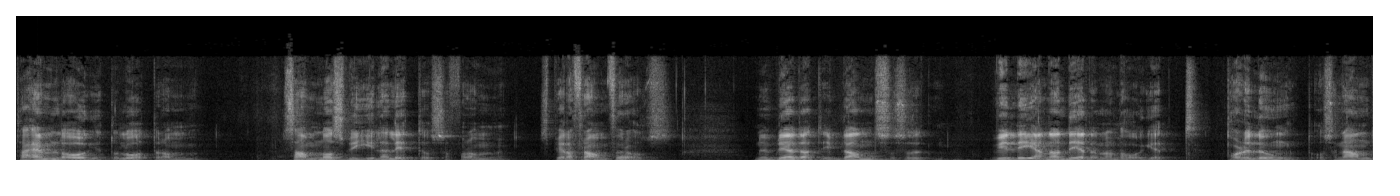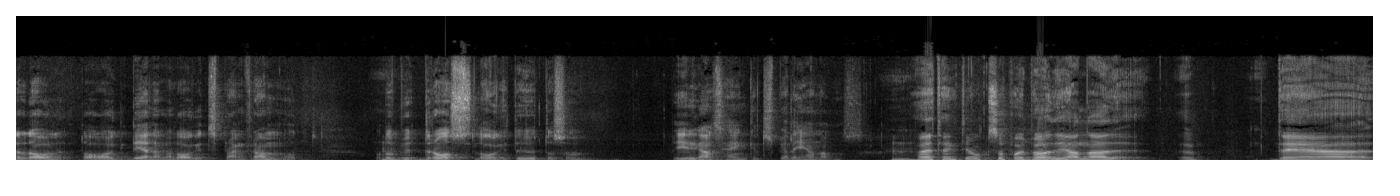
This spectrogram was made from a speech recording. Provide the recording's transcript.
ta hem laget och låta dem samla oss, vila lite och så får de spela framför oss. Nu blev det att ibland så, så ville ena delen av laget ta det lugnt och sen andra dag, dag, delen av laget sprang framåt. Och då mm. dras laget ut och så blir det ganska enkelt att spela igenom oss. Mm. Jag tänkte också på i början när eh, det...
